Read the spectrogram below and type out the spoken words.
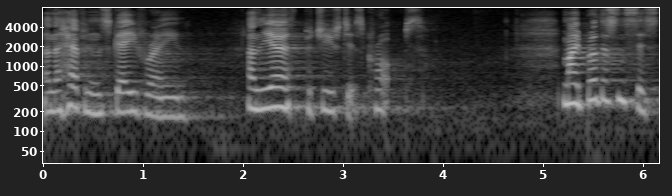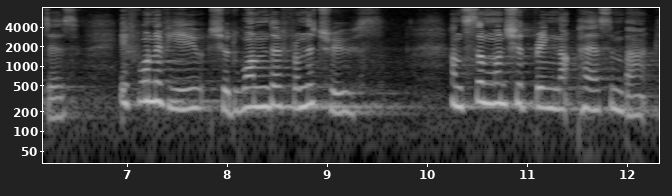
and the heavens gave rain, and the earth produced its crops. My brothers and sisters, if one of you should wander from the truth, and someone should bring that person back,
